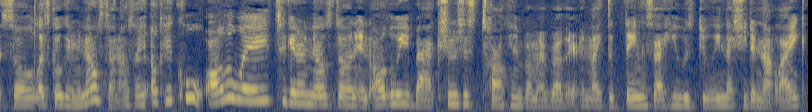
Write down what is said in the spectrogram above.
so let's go get her nails done. I was like, okay, cool. All the way to get her nails done and all the way back, she was just talking about my brother and like the things that he was doing that she did not like.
